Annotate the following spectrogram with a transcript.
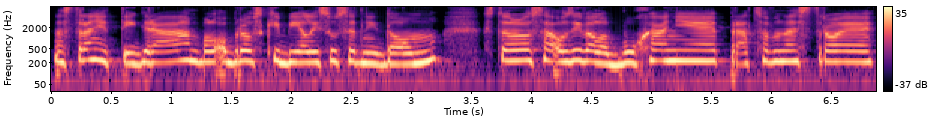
Na strane Tigra bol obrovský biely susedný dom, z ktorého sa ozývalo búchanie, pracovné stroje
